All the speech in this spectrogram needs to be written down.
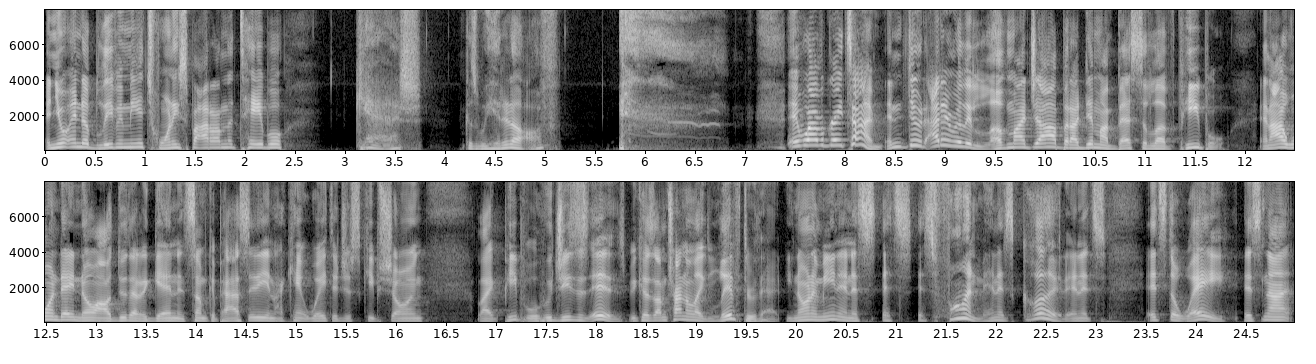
And you'll end up leaving me a 20 spot on the table, cash, because we hit it off. and we'll have a great time. And dude, I didn't really love my job, but I did my best to love people. And I one day know I'll do that again in some capacity. And I can't wait to just keep showing like people who Jesus is because I'm trying to like live through that. You know what I mean? And it's it's it's fun, man. It's good. And it's it's the way. It's not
